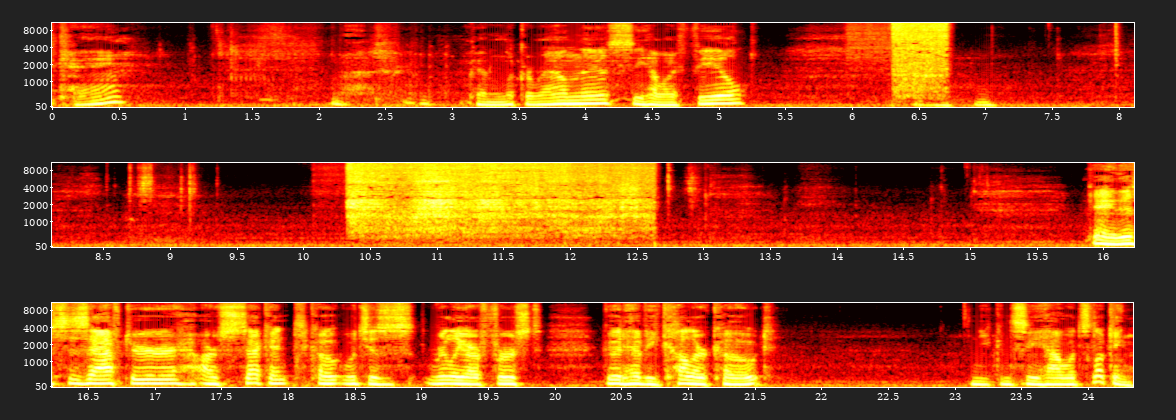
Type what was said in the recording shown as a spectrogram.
Okay. Can look around this, see how I feel. Okay, this is after our second coat, which is really our first good heavy color coat. And you can see how it's looking.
